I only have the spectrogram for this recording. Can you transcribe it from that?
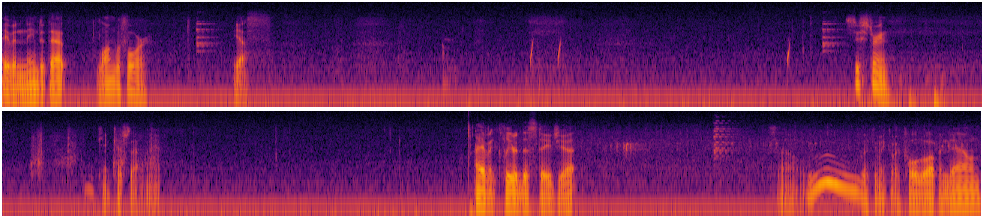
I even named it that long before. Yes. Let's do stream. Can't catch that one yet. I haven't cleared this stage yet. So, ooh, I can make my pole go up and down.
